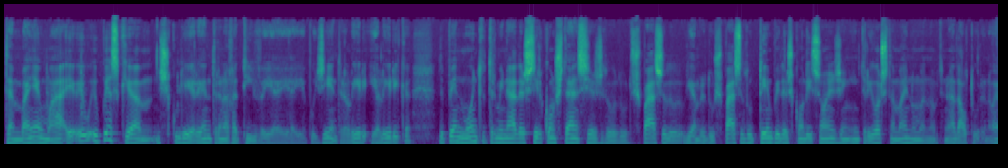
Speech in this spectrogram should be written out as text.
também é uma. Eu, eu penso que um, escolher entre a narrativa e a, e a, poesia, entre a lírica e a lírica, depende muito de determinadas circunstâncias do, do, do espaço, do, digamos, do espaço, do tempo e das condições interiores também numa, numa, determinada altura, não é?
